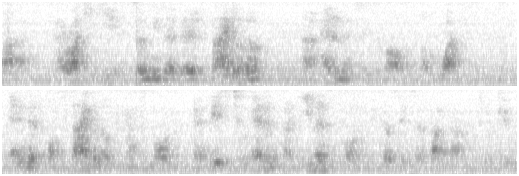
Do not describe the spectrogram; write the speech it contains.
uh, hierarchy here. So it means that the diagonal uh, elements is about uh, 1. And the off diagonal becomes smaller. And these two elements are even smaller because it's a lambda 2 cube,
